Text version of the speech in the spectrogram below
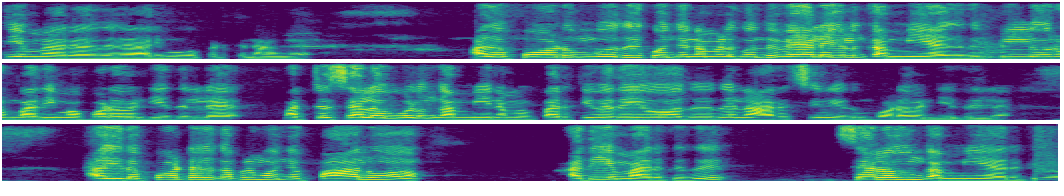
டிஎம்ஆர் அதை அறிமுகப்படுத்தினாங்க. அதை போடும்போது கொஞ்சம் நம்மளுக்கு வந்து வேலைகளும் கம்மியாகுது. பில்லும் ரொம்ப அதிகமாக போட வேண்டியதில்லை. மற்ற செலவுகளும் கம்மி. நம்ம பருத்தி விதையோ அது இதுன்னு அரைச்சின்னு எதுவும் போட வேண்டியதில்லை. அது இதை போட்டதுக்கப்புறம் கொஞ்சம் பாலும் அதிகமாக இருக்குது. செலவும் கம்மியாக இருக்குது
